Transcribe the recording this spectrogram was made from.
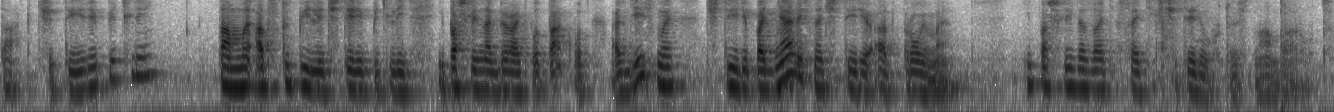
Так, 4 петли там мы отступили 4 петли и пошли набирать вот так вот а здесь мы 4 поднялись на 4 от проймы и пошли вязать с этих четырех то есть наоборот.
